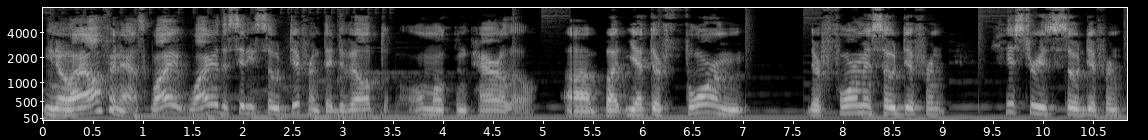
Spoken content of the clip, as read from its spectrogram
you know, I often ask why why are the cities so different? They developed almost in parallel, uh, but yet their form their form is so different, history is so different,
